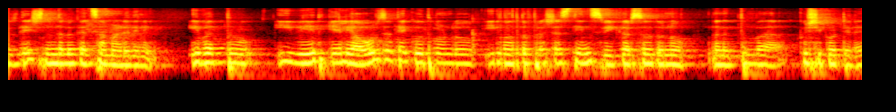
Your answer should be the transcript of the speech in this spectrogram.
ನಿರ್ದೇಶನದಲ್ಲೂ ಕೆಲಸ ಮಾಡಿದ್ದೀನಿ ಇವತ್ತು ಈ ವೇದಿಕೆಯಲ್ಲಿ ಅವ್ರ ಜೊತೆ ಕೂತ್ಕೊಂಡು ಈ ಒಂದು ಪ್ರಶಸ್ತಿಯನ್ನು ಸ್ವೀಕರಿಸೋದು ನನಗೆ ತುಂಬ ಖುಷಿ ಕೊಟ್ಟಿದೆ.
